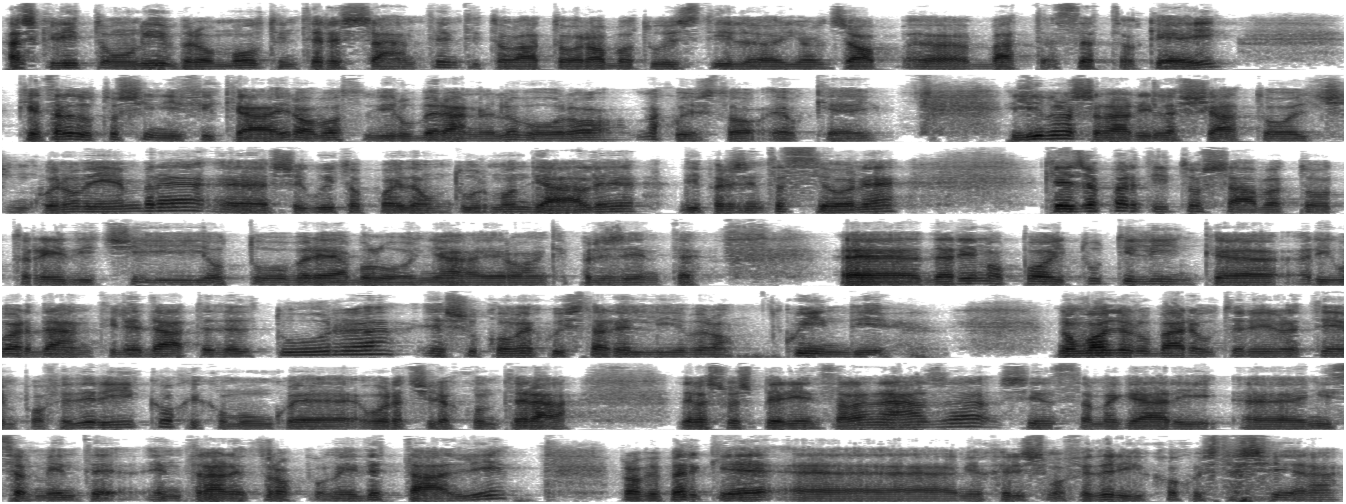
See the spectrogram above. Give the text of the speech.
Ha scritto un libro molto interessante intitolato Robot Will Steal Your Job uh, But That's OK, che tradotto significa i robot vi ruberanno il lavoro, ma questo è ok. Il libro sarà rilasciato il 5 novembre, eh, seguito poi da un tour mondiale di presentazione che è già partito sabato 13 ottobre a Bologna, ero anche presente. Eh, daremo poi tutti i link riguardanti le date del tour e su come acquistare il libro. Quindi non voglio rubare ulteriore tempo a Federico, che comunque ora ci racconterà della sua esperienza alla NASA, senza magari eh, inizialmente entrare troppo nei dettagli, proprio perché, eh, mio carissimo Federico, questa sera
